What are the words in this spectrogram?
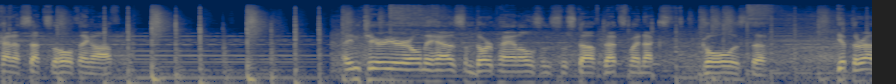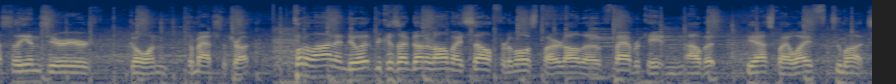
kind of sets the whole thing off. Interior only has some door panels and some stuff. That's my next goal is to get the rest of the interior going to match the truck. Put a lot into it because I've done it all myself for the most part, all the fabricating of it. If you ask my wife, too much,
